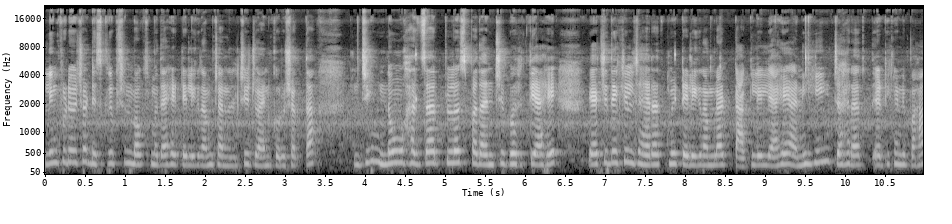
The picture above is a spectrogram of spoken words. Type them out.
लिंक व्हिडिओच्या डिस्क्रिप्शन बॉक्समध्ये आहे. टेलिग्राम चॅनलची जॉईन करू शकता. जी नऊ हजार प्लस पदांची भरती आहे याची देखील जाहिरात मी टेलिग्रामला टाकलेली आहे आणि ही जाहिरात या ठिकाणी पहा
